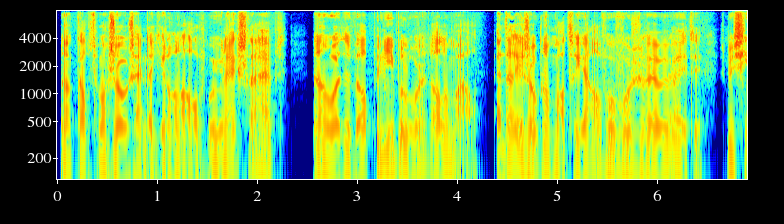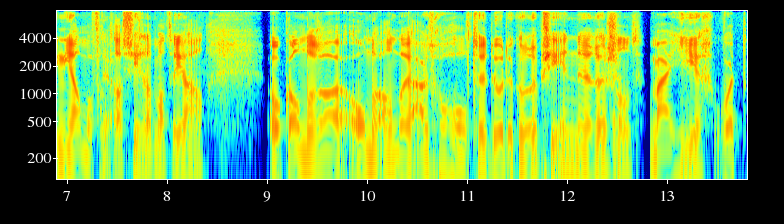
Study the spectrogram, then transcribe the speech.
Dan kan het maar zo zijn dat je nog een half miljoen extra hebt. Dan wordt het wel penibel hoor, allemaal. En daar is ook nog materiaal voor, voor zover we weten. Het is misschien niet allemaal fantastisch, ja. dat materiaal. Ook onder, onder andere uitgehold eh, door de corruptie in uh, Rusland. Maar hier wordt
